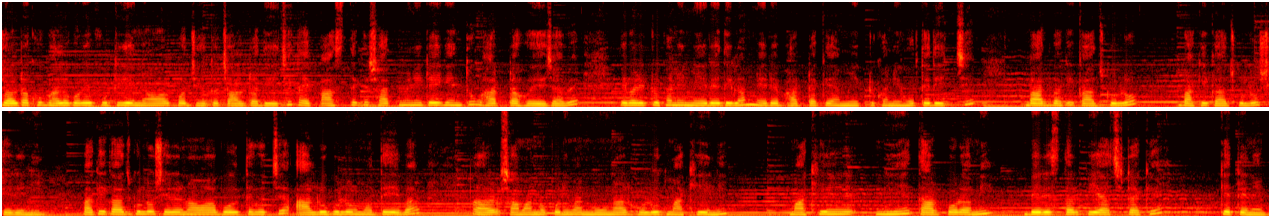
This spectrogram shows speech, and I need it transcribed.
জলটা খুব ভালো করে ফুটিয়ে নেওয়ার পর যেহেতু চালটা দিয়েছি, তাই পাঁচ থেকে সাত মিনিটেই কিন্তু ভাতটা হয়ে যাবে। এবার একটুখানি নেড়ে দিলাম, নেড়ে ভাতটাকে আমি একটুখানি হতে দিচ্ছি। বাদ বাকি কাজগুলো বাকি কাজগুলো সেরে নিই। বাকি কাজগুলো সেরে নেওয়া বলতে হচ্ছে আলুগুলোর মধ্যে এবার, আর সামান্য পরিমাণ নুন আর হলুদ মাখিয়ে নিই। মাখিয়ে নিয়ে তারপর আমি বেরেস্তার পেঁয়াজটাকে কেটে নেব।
